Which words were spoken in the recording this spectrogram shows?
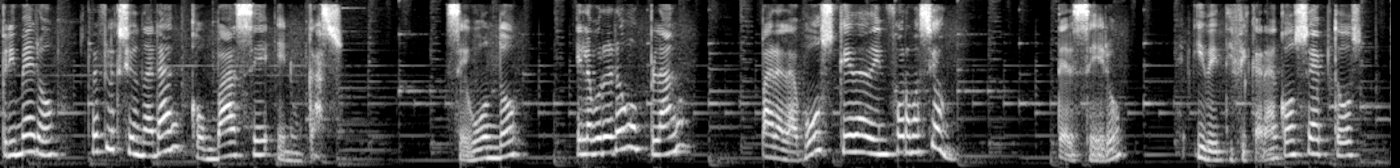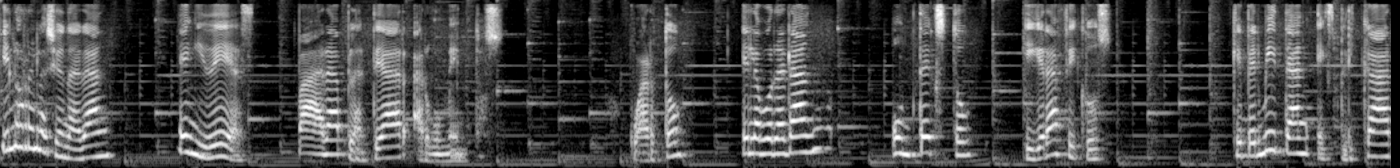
Primero, reflexionarán con base en un caso. Segundo, elaborarán un plan para la búsqueda de información. Tercero, identificarán conceptos y los relacionarán en ideas para plantear argumentos. Cuarto, elaborarán un texto y gráficos que permitan explicar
